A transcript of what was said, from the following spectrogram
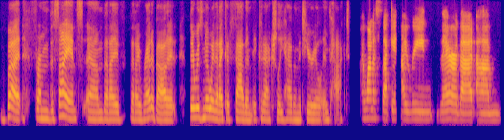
But from the science um, that I've that I read about it, there was no way that I could fathom it could actually have a material impact. I want to second Irene there that um,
